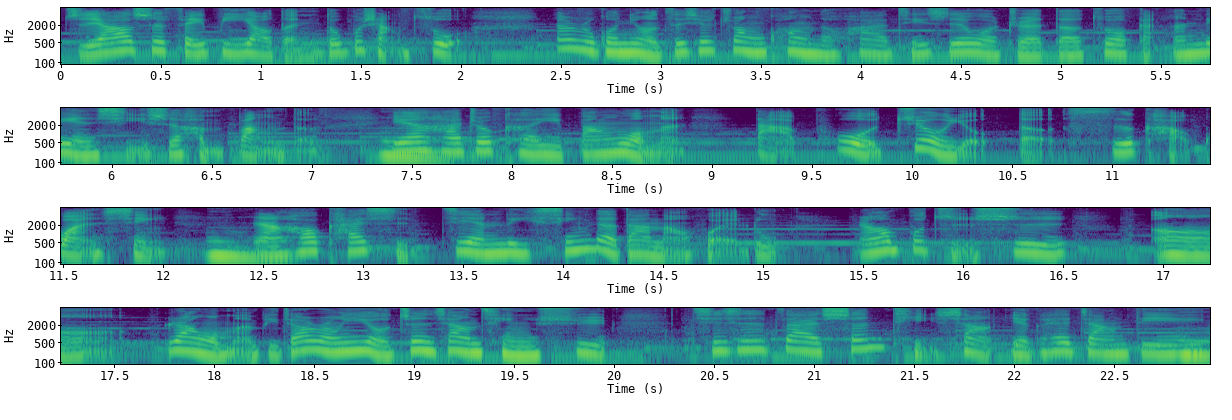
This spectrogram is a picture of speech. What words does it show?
只要是非必要的你都不想做。那如果你有这些状况的话，其实我觉得做感恩练习是很棒的，因为它就可以帮我们打破旧有的思考惯性，嗯然后开始建立新的大脑回路，然后不只是嗯、呃让我们比较容易有正向情绪，其实在身体上也可以降低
